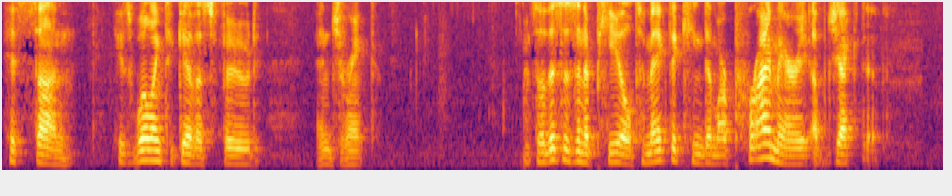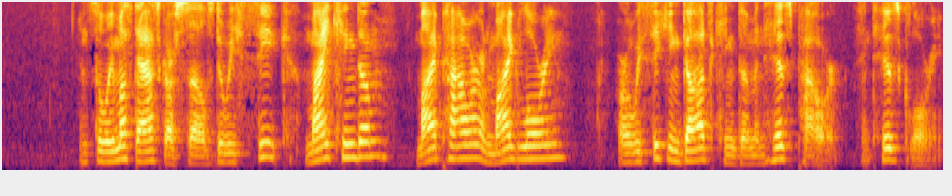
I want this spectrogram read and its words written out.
His Son, He's willing to give us food and drink. And so this is an appeal to make the kingdom our primary objective. And so we must ask ourselves do we seek my kingdom, my power, and my glory? Or are we seeking God's kingdom and His power and His glory?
